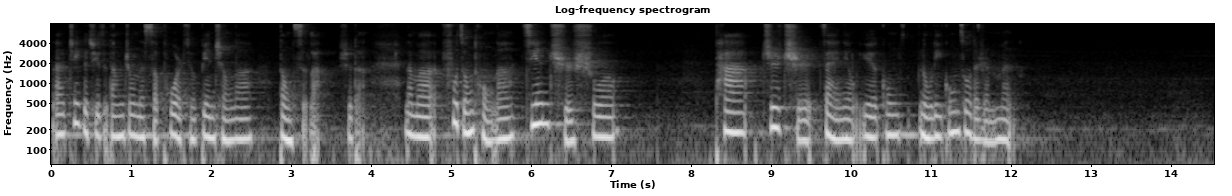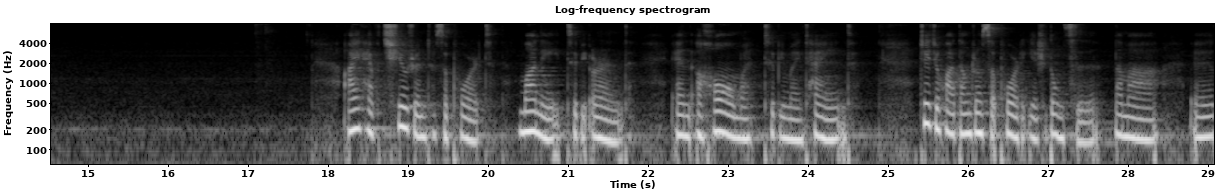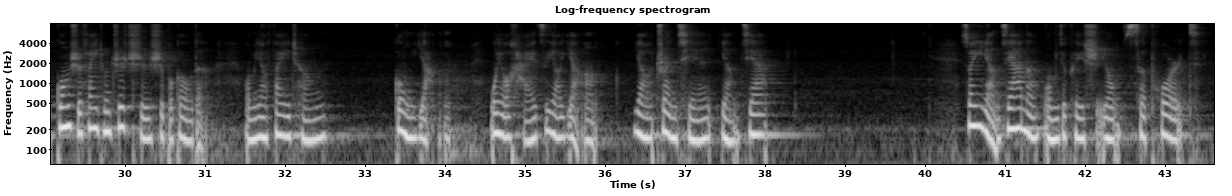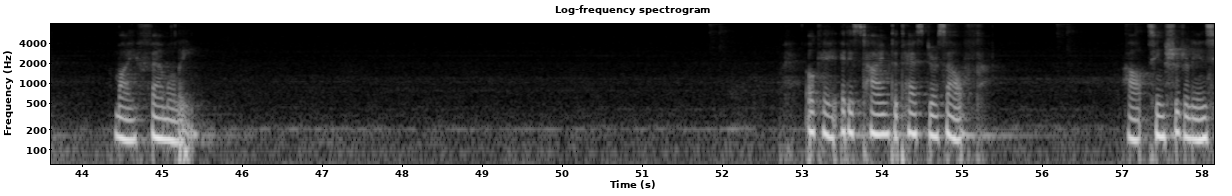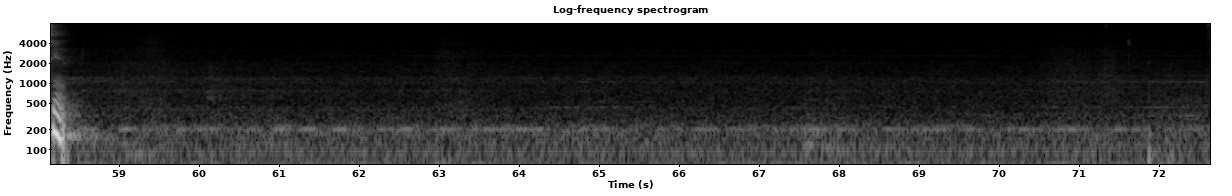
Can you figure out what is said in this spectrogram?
那这个句子当中的 support 就变成了动词了。是的。那么副总统呢，坚持说，他支持在纽约工努力工作的人们。I have children to support, money to be earned, And a home to be maintained。这句话当中，support 也是动词。那么，呃，光是翻译成支持是不够的，我们要翻译成供养。我有孩子要养，要赚钱养家，所以养家呢，我们就可以使用 support my family。Okay, it is time to test yourself。好，请试着连线。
